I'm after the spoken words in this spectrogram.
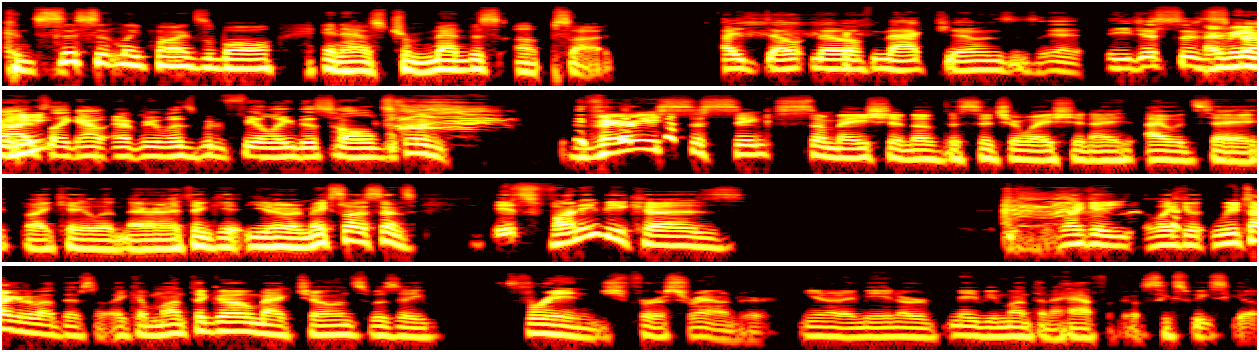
consistently finds the ball, and has tremendous upside. I don't know if Mac Jones is it. He just mean, he- like how everyone's been feeling this whole time. very succinct summation of the situation, I, I would say, by Kaelen there. I think it, you know, it makes a lot of sense. It's funny because like a like a, we were talking about this like a month ago, Mac Jones was a fringe first rounder, you know what I mean? Or maybe a month and a half ago, six weeks ago.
